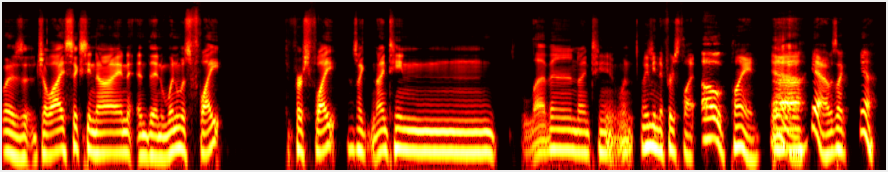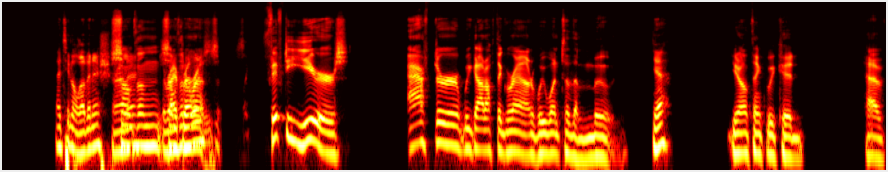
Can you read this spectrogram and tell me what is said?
what is it? July '69, and then when was flight? The first flight it was like 1911, 19. When What do you mean the first flight? Oh, plane. Yeah. Uh, yeah. I was like, yeah, 1911 ish. something The Wright something around, it's like 50 years after we got off the ground we went to the moon Yeah. you don't think we could have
